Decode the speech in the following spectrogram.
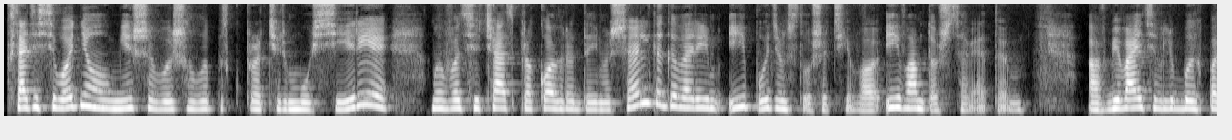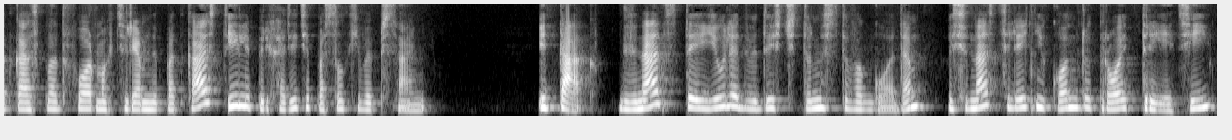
Кстати, сегодня у Миши вышел выпуск про тюрьму Сирии. Мы вот сейчас про Конрада и Мишель договорим и будем слушать его. И вам тоже советуем. А вбивайте в любых подкаст-платформах «Тюремный подкаст» или переходите по ссылке в описании. Итак, 12 июля 2014 года 18-летний Конрад Рой III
